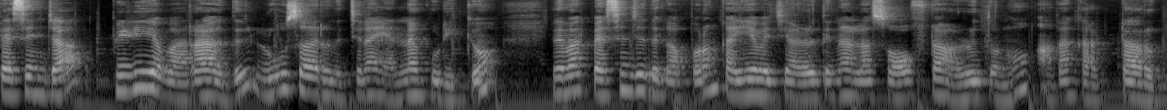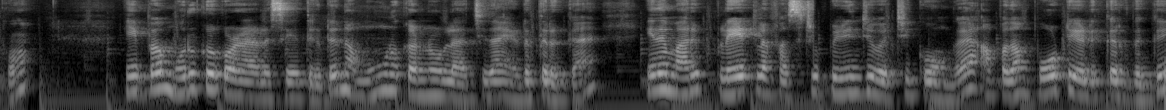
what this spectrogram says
பிசைஞ்சா பிழிய வராது லூஸாக இருந்துச்சுன்னா எண்ணெய் குடிக்கும். இந்த மாதிரி பிசைஞ்சதுக்கு அப்புறம் கையை வச்சு அழுத்தினா நல்லா சாஃப்டாக அழுத்தணும். அதான் கரெக்டாக இருக்கும். இப்போ முறுக்கு குழாயில் சேர்த்துக்கிட்டு நான் மூணு கண்ணு உள்ள அச்சு தான் எடுத்திருக்கேன். இதே மாதிரி பிளேட்டில் ஃபஸ்ட்டு பிழிஞ்சு வச்சுக்கோங்க. அப்போ தான் போட்டு எடுக்கிறதுக்கு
